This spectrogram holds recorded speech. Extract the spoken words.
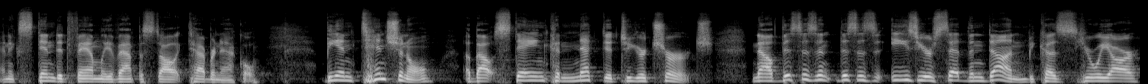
and extended family of Apostolic Tabernacle, be intentional about staying connected to your church. Now, this isn't this is easier said than done because here we are,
